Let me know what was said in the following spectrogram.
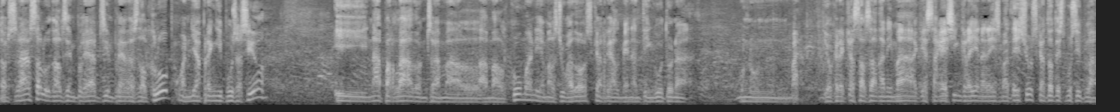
Doncs anar a saludar els empleats i empleades del club quan ja prengui possessió i anar a parlar doncs, amb, el, amb el Koeman i amb els jugadors que realment han tingut una, un, un, bueno, jo crec que se'ls ha d'animar que segueixin creient en ells mateixos que tot és possible.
